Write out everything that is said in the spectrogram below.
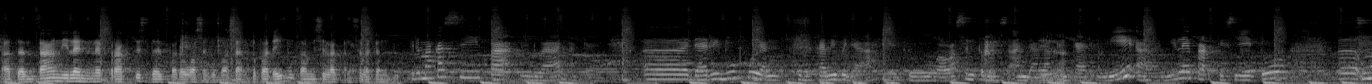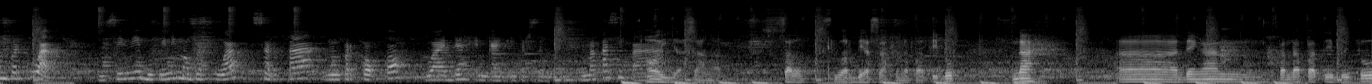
eh, tentang nilai-nilai praktis daripada wawasan kebangsaan. Kepada Ibu kami silakan, silakan Ibu. Terima kasih Pak Ridwan. Dari buku yang sudah kami bedah yaitu wawasan kebangsaan dalam Ya. NKRI ini nilai praktisnya itu memperkuat. Di sini buku ini memperkuat serta memperkokoh wadah NKRI tersebut. Terima kasih Pak. Oh iya, sangat salut luar biasa pendapat Ibu. Nah, eh, dengan pendapat Ibu itu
